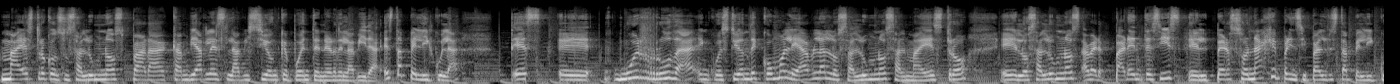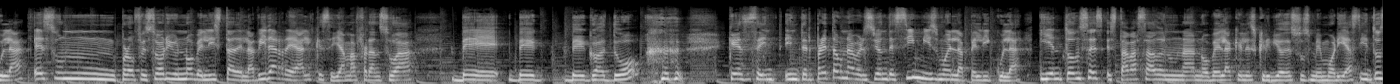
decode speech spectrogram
maestro con sus alumnos para cambiarles la visión que pueden tener de la vida. Esta película es eh, muy ruda en cuestión de cómo le hablan los alumnos al maestro. Eh, los alumnos, a ver, paréntesis, el personaje principal de esta película es un profesor y un novelista de la vida real que se llama François Begadot, que se interpreta una versión de sí mismo en la película y entonces está basado en una novela que él escribió de sus memorias y entonces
